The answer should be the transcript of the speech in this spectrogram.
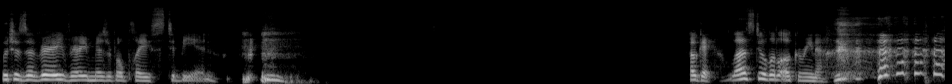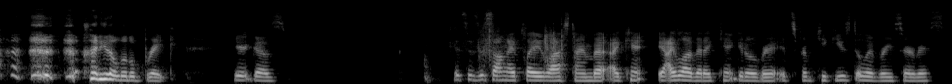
which is a very, very miserable place to be in. okay, let's do a little ocarina. I need a little break. Here it goes. This is a song I played last time, but I can't, I love it. I can't get over it. It's from Kiki's Delivery Service.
